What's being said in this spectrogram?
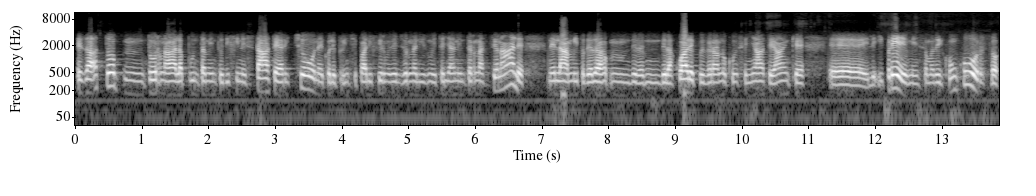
Esatto, mh, mm, torna l'appuntamento di fine estate a Riccione con le principali firme del giornalismo italiano internazionale, nell'ambito della, mh, mm, della, della quale poi verranno consegnate anche eh, i premi insomma, del concorso,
